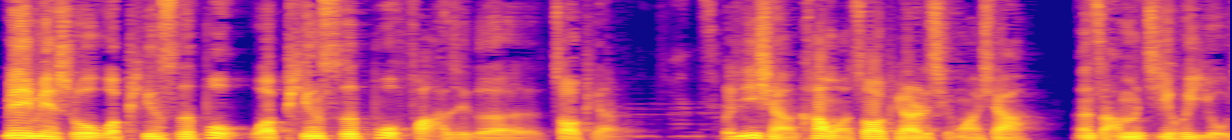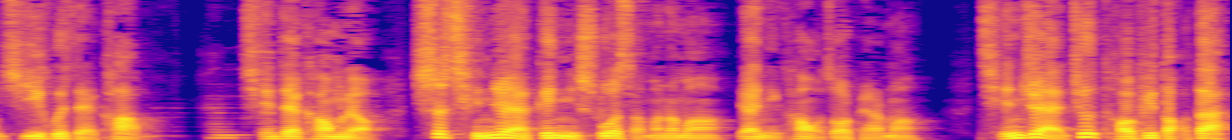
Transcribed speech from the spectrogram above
妹妹说，我平时不，我平时不发这个照片。说你想看我照片的情况下，那咱们机会有机会再看。现在看不了。是秦卷跟你说什么了吗？让你看我照片吗？秦卷就调皮捣蛋。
